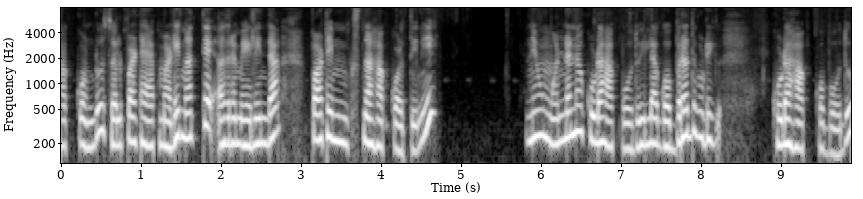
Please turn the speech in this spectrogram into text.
ಹಾಕ್ಕೊಂಡು ಸ್ವಲ್ಪ ಟ್ಯಾಪ್ ಮಾಡಿ ಮತ್ತೆ ಅದರ ಮೇಲಿಂದ ಪಾಟಿ ಮಿಕ್ಸ್ನ ಹಾಕ್ಕೊಳ್ತೀನಿ. ನೀವು ಮಣ್ಣನ್ನು ಕೂಡ ಹಾಕ್ಬೋದು, ಇಲ್ಲ ಗೊಬ್ಬರದ ಹುಡಿ ಕೂಡ ಹಾಕ್ಕೋಬೋದು.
